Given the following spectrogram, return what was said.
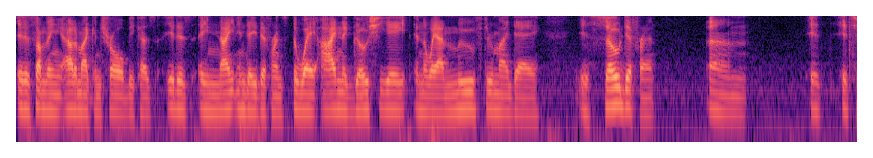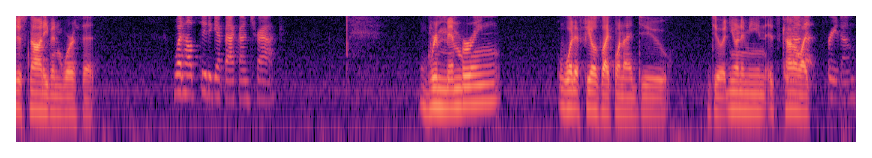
it is something out of my control because it is a night and day difference. The way I negotiate and the way I move through my day is so different. Um, it it's just not even worth it. What helps you to get back on track? Remembering what it feels like when I do do it. You know what I mean? It's kind of Yeah, like freedom.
